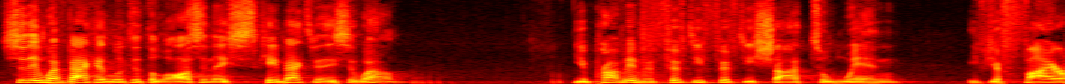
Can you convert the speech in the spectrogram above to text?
So they went back and looked at the laws and they came back to me. They said, well, you probably have a 50 50 shot to win if you fire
